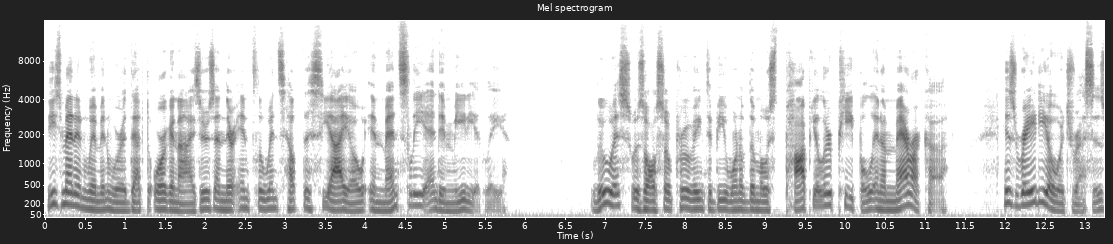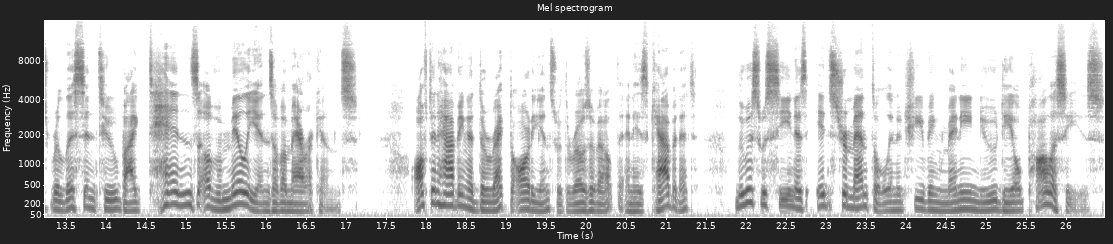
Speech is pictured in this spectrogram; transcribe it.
These men and women were adept organizers, and their influence helped the CIO immensely and immediately. Lewis was also proving to be one of the most popular people in America. His radio addresses were listened to by tens of millions of Americans. Often having a direct audience with Roosevelt and his cabinet, Lewis was seen as instrumental in achieving many New Deal policies.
